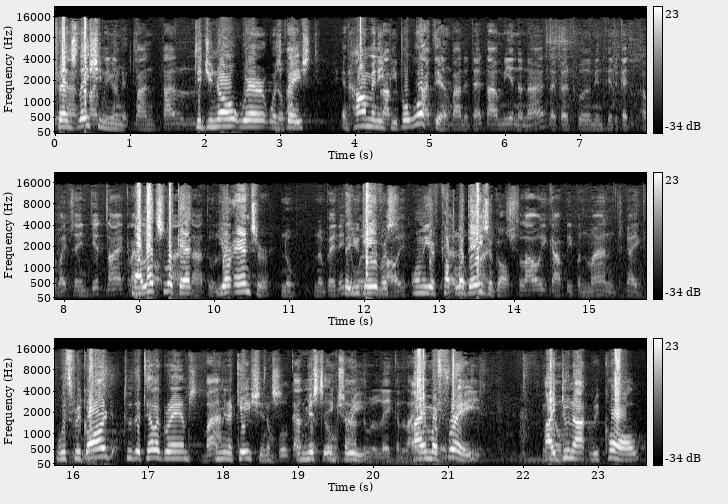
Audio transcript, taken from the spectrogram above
translation unit? Did you know where it was based? and how many people work there. Now let's look at your answer that you gave us only a couple of days ago. With regard to the telegrams, communications, and Mr. Ieng Sary, I am afraid I do not recall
